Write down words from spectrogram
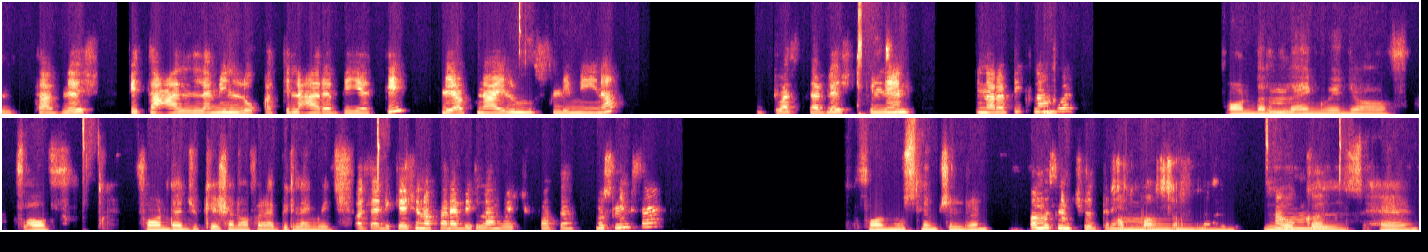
established بتعلم اللغة العربية لأبناء المسلمين. It was established to learn in Arabic language. for the Mm. language of of for the education of Arabic language for the education of Arabic language for the Muslim side, for Muslim children for Muslim children. among Awesome. the locals and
